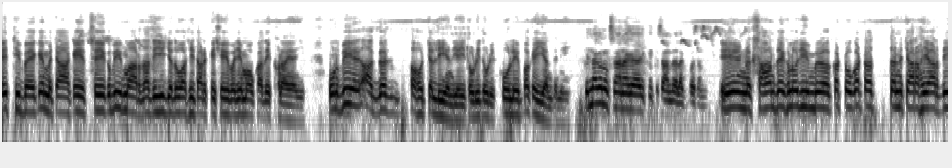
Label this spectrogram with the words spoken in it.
ਇੱਥੇ ਬਹਿ ਕੇ ਮਚਾ ਕੇ ਸੇਕ ਵੀ ਮਾਰਦਾ ਸੀ ਜੀ ਜਦੋਂ ਅਸੀਂ ਤੜਕੇ 6 ਵਜੇ ਮੌਕਾ ਦੇਖਣ ਆਏ ਆ ਜੀ। ਹੁਣ ਵੀ ਅੱਗ ਉਹ ਚੱਲੀ ਜਾਂਦੀ ਹੈ ਜੀ ਥੋੜੀ ਥੋੜੀ ਕੋਲੇ ਭਕੇ ਜਾਂਦੇ ਨੇ। ਕਿੰਨਾ ਕੁ ਨੁਕਸਾਨ ਹੈਗਾ ਇੱਕ ਕਿਸਾਨ ਦਾ ਲਗਭਗ ਇਹ ਨੁਕਸਾਨ ਦੇਖ ਲਓ ਜੀ ਘੱਟੋ ਘੱਟ 3-4000 ਦੀ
